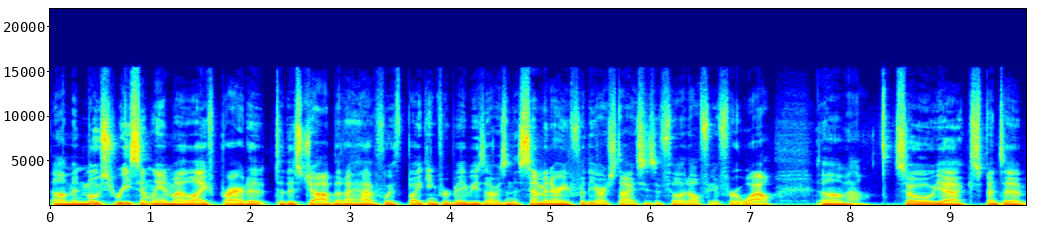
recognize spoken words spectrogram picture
Um, and most recently in my life, prior to, to this job that I have with Biking for Babies, I was in the seminary for the Archdiocese of Philadelphia for a while. Um, Wow. So yeah, I spent a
